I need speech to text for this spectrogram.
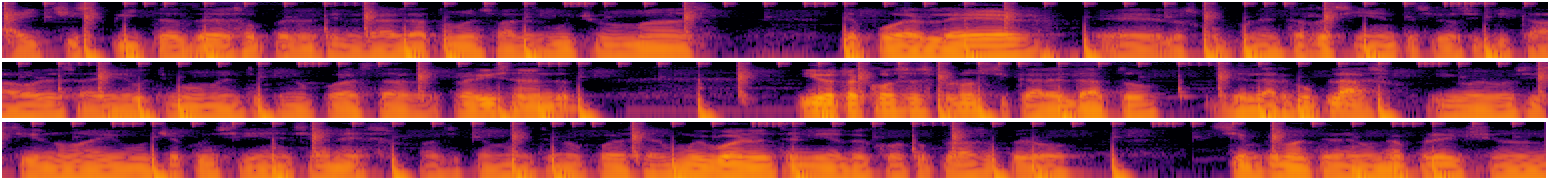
hay chispitas de eso, pero en general el dato mensual es mucho más de poder leer eh, los componentes recientes y los indicadores ahí de último momento que uno pueda estar revisando. Y otra cosa es pronosticar el dato de largo plazo. Y vuelvo a insistir, no hay mucha coincidencia en eso. Básicamente uno puede ser muy bueno entendiendo el corto plazo, pero siempre mantener una predicción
